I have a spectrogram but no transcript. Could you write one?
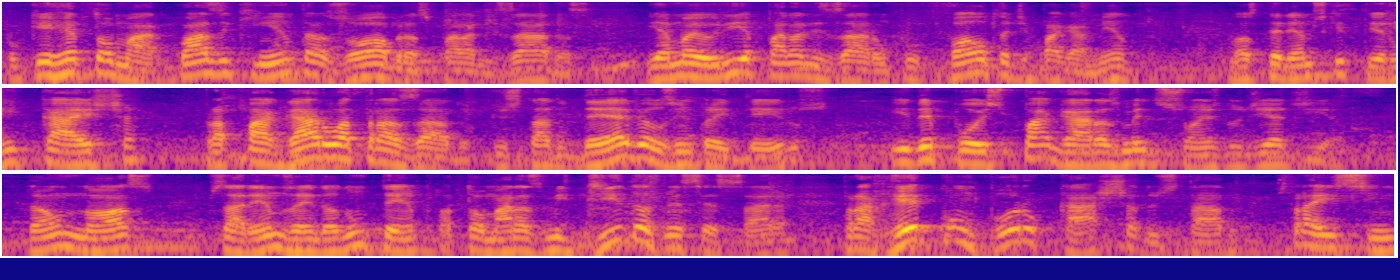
porque retomar quase 500 obras paralisadas, e a maioria paralisaram por falta de pagamento, nós teremos que ter um caixa para pagar o atrasado que o Estado deve aos empreiteiros e depois pagar as medições do dia a dia. Então, nós precisaremos ainda de um tempo a tomar as medidas necessárias para recompor o caixa do Estado, para aí sim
